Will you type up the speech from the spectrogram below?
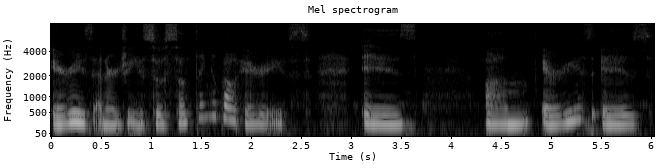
Aries energy? So, something about Aries is um, Aries is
